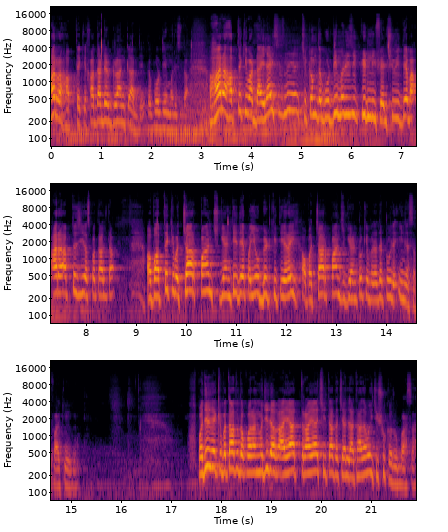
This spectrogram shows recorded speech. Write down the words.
هر هفته کې ښه دا ډېر ګران کار دی د ګردې مریض ته هر هفته کې به ډایلایسز نه چې کوم د ګردې مریضي کډني فیل شوي دی به هر هفته ځي هسپتال ته او په هفته کې به چار پنځ ګنټې دی په یو بیډ کې تیری او په چار پنځ ګنټو کې به د ټوله اینه صفا کیږي په دې ځای کې به تاسو د قران مجید هغه آیات رایا چې تاسو چې الله تعالی وایي چې شکر وباسه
